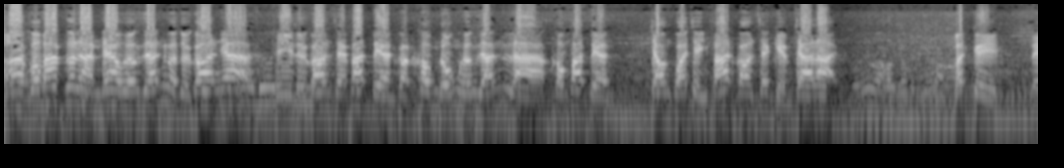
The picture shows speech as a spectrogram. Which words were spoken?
À, cô bác cứ làm theo hướng dẫn của tụi con nhá. Thì tụi con sẽ phát tiền Còn không đúng hướng dẫn là không phát tiền. Trong quá trình phát con sẽ kiểm tra lại. Bất kỳ Để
